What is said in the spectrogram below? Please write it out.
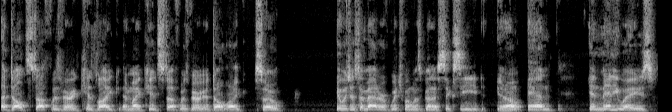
adult stuff was very kid-like, and my kid stuff was very adult-like. So it was just a matter of which one was going to succeed, you know. And in many ways,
